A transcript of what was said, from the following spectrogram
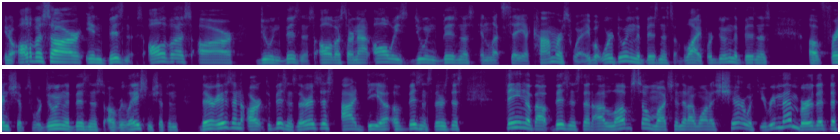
you know, all of us are in business. All of us are doing business. All of us are not always doing business in, let's say, a commerce way, but we're doing the business of life. We're doing the business of friendships. We're doing the business of relationships. And there is an art to business. There is this idea of business. There's this thing about business that I love so much and that I want to share with you. Remember that the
